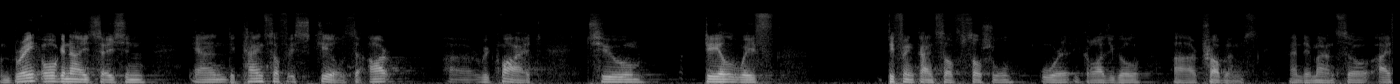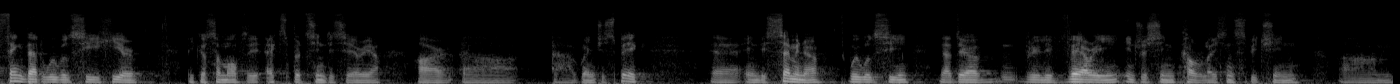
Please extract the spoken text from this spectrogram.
and brain organization and the kinds of skills that are uh, required to deal with different kinds of social or ecological uh, problems and demands. So I think that we will see here, because some of the experts in this area are uh, uh going to speak uh, in this seminar, we will see that there are really very interesting correlations between um,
